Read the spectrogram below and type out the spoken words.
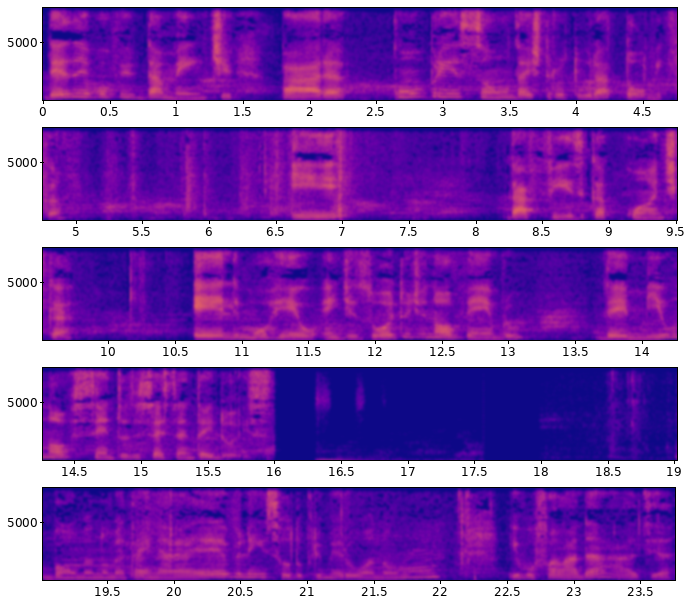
desenvolvidamente para a compreensão da estrutura atômica e da física quântica. Ele morreu em 18 de novembro de 1962. Bom, meu nome é Tainara Evelyn, sou do primeiro ano 1 e vou falar da Ásia.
